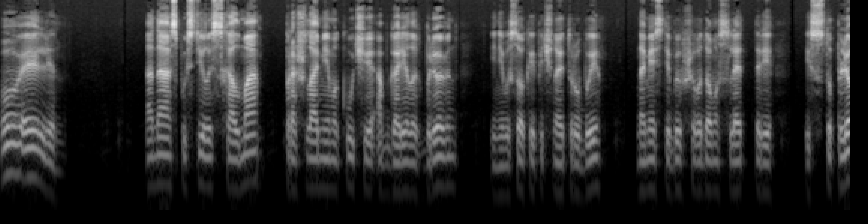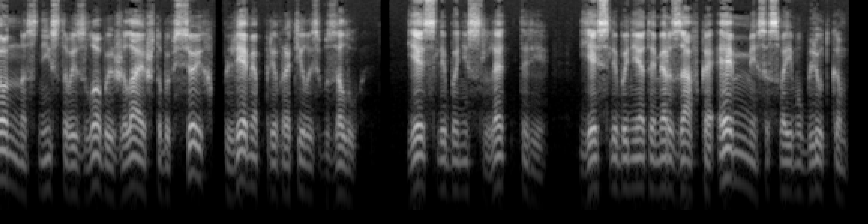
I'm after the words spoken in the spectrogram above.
«О, Эллин!» Она спустилась с холма, прошла мимо кучи обгорелых бревен и невысокой печной трубы на месте бывшего дома Слеттери, иступленно, с неистовой злобой, желая, чтобы все их племя превратилось в залу. Если бы не Слеттери, если бы не эта мерзавка Эмми со своим ублюдком,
